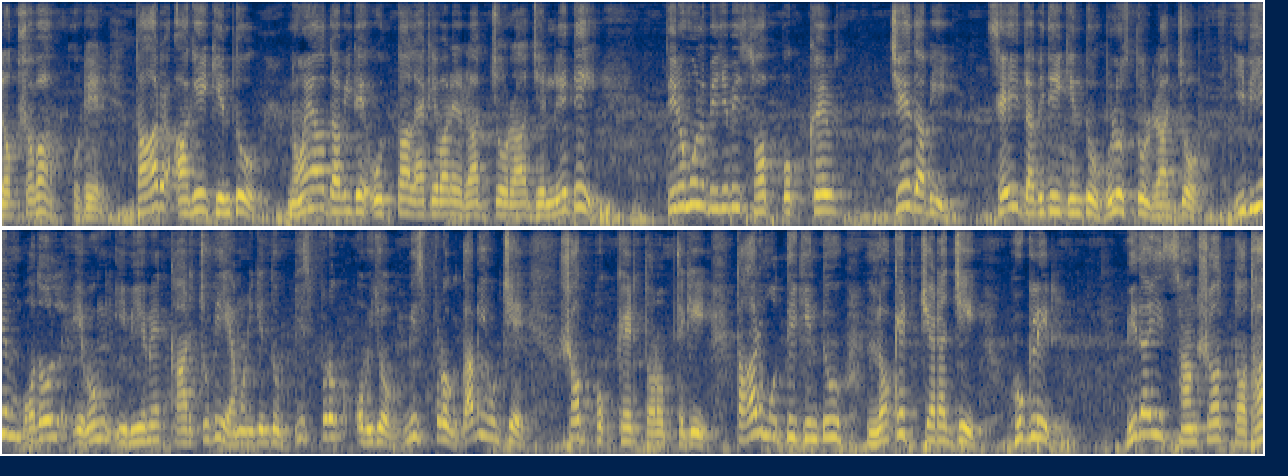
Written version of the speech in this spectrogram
লোকসভা ভোটের। তার আগেই কিন্তু নয়া দাবিতে উত্তাল একেবারে রাজ্য রাজ্যের নেতেই তৃণমূল বিজেপি সব পক্ষের যে দাবি সেই দাবিতেই কিন্তু হুলস্থুল রাজ্য। ইভিএম বদল এবং ইভিএমে কারচুপি এমনই কিন্তু বিস্ফোরক অভিযোগ, বিস্ফোরক দাবি উঠছে সব পক্ষের তরফ থেকেই। তার মধ্যেই কিন্তু লকেট চ্যাটার্জি হুগলির বিদায়ী সাংসদ তথা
